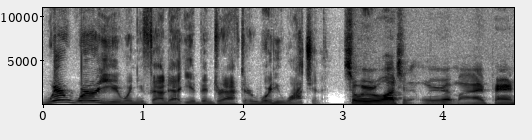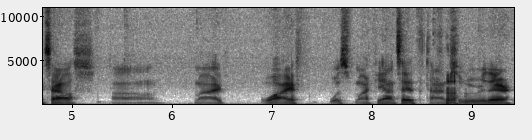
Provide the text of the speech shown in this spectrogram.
Where were you when you found out you'd been drafted, or were you watching it? So we were watching it. We were at my parents' house. Um, my wife was my fiance at the time, so we were there.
